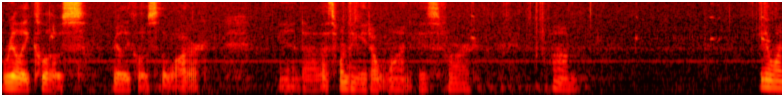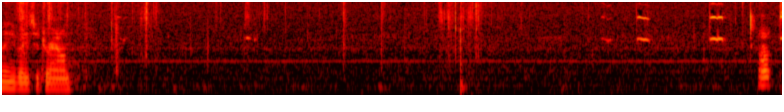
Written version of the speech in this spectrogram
really close, really close to the water. And uh, that's one thing you don't want is for, um, you don't want anybody to drown. Oops,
